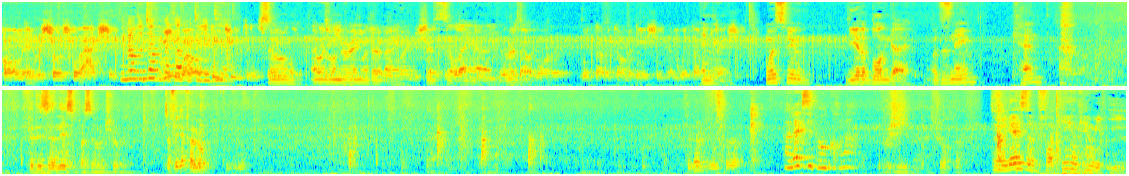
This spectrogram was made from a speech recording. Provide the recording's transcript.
calm and resourceful action. Les meurs de temps pour être à Meanwhile, côté de stay tuned to this So. I was wondering whether You will my find yourself shirt's still laying out of yours without or- water, without accommodation, and without Anyway. protection. What's new? The other blonde guy. What's his name? Ken? Ça fait des années, c'est passé à autre chose. Tiens, fais gaffe à l'eau. C'est bien que tu sois là. Alex est pas encore là. Oui, bah, toujours. So you guys done fucking or can we eat?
